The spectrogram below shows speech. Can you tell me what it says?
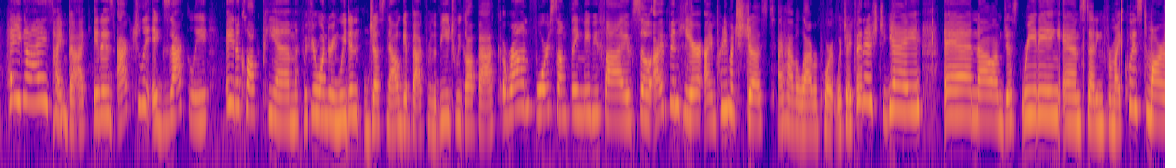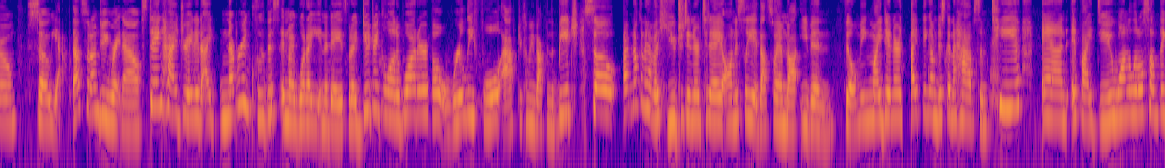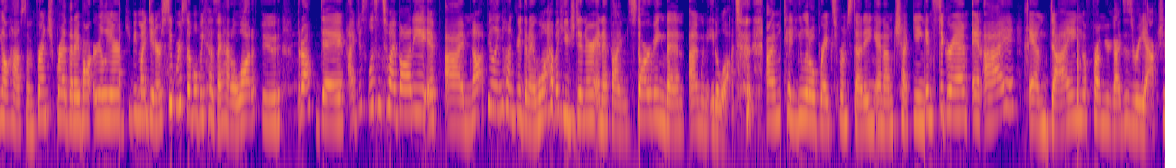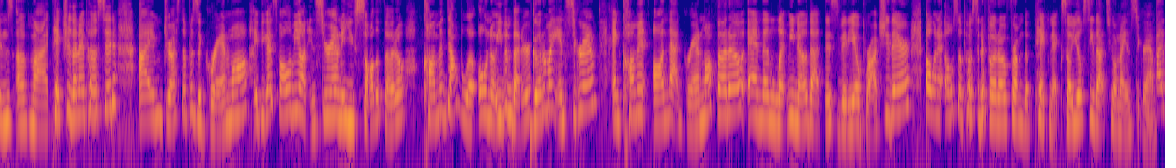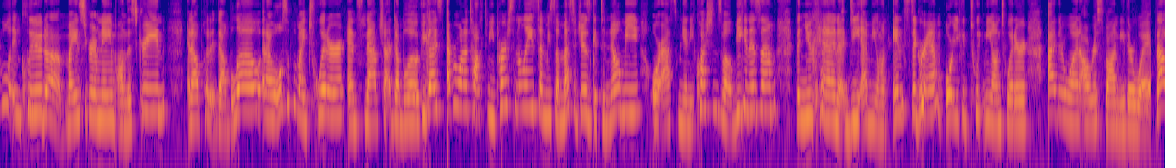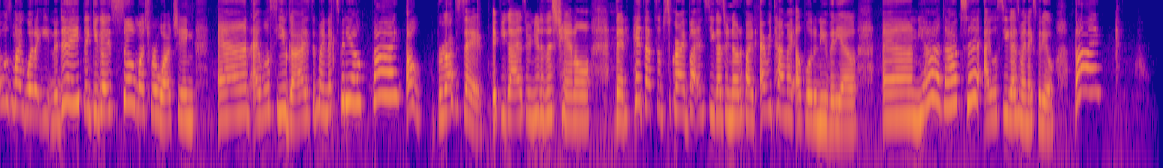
Hey guys, I'm back. It is actually exactly 8 o'clock p.m. If you're wondering, we didn't just now get back from the beach. We got back around 4 something, maybe 5. So I've been here. I'm pretty much just, I have a lab report, which I finished, yay! And now I'm just reading and studying for my quiz tomorrow. So yeah, that's what I'm doing right now. Staying hydrated. I never include this in my what I eat in a days, but I do drink a lot of water. Felt really full after coming back from the beach. So I'm not gonna have a huge dinner today, honestly. That's why I'm not even filming my dinner. I think I'm just gonna have some tea and if I do want a little something I'll have some french bread that I bought earlier. I'm keeping my dinner super simple because I had a lot of food throughout the day. I just listen to my body. If I'm not feeling hungry then I won't have a huge dinner and if I'm starving then I'm gonna eat a lot. I'm taking little breaks from studying and I'm checking Instagram and I am dying from your guys' reactions of my picture that I posted. I'm dressed up as a grandma. If you guys follow me on Instagram and you saw saw the photo, comment down below. Oh no, even better, go to my Instagram and comment on that grandma photo and then let me know that this video brought you there. Oh, and I also posted a photo from the picnic, so you'll see that too on my Instagram. I will include um, my Instagram name on the screen and I'll put it down below and I will also put my Twitter and Snapchat down below. If you guys ever want to talk to me personally, send me some messages, get to know me, or ask me any questions about veganism, then you can DM me on Instagram or you could tweet me on Twitter. Either one, I'll respond either way. That was my what I eat in a day. Thank you guys so much for watching and I will see you guys in my next video. Bye! Oh, forgot to say, if you guys are new to this channel, then hit that subscribe button so you guys are notified every time I upload a new video. And yeah, that's it. I will see you guys in my next video. Bye!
